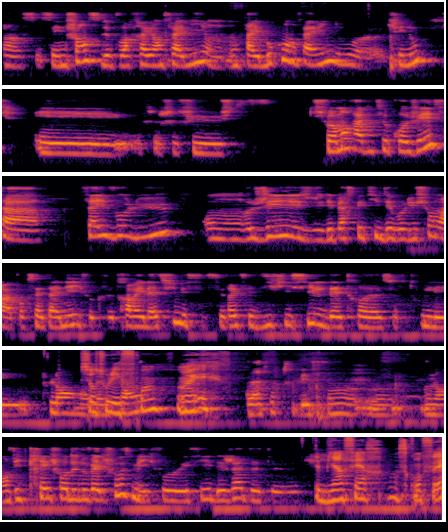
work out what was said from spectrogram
Enfin, c'est une chance de pouvoir travailler en famille. On, on travaille beaucoup en famille, nous, chez nous. Et je, je, je, je, suis vraiment ravie de ce projet. Ça, ça évolue. J'ai des perspectives d'évolution pour cette année. Il faut que je travaille là-dessus. Mais c'est vrai que c'est difficile d'être euh, sur tous les plans. Sur tous les temps. fronts, oui. Voilà, sur tous les fronts. On, on, a envie de créer toujours de nouvelles choses, mais il faut essayer déjà de... De, de bien faire ce qu'on fait.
